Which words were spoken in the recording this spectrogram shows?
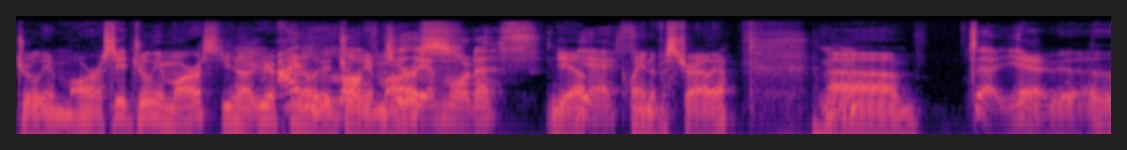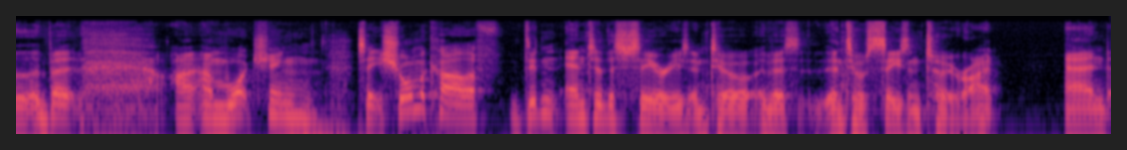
Julia Morris. Yeah, Julia Morris. You know, you're I familiar love with Julia Morris. Julia Morris. Yeah, Yes. Queen of Australia. Um, so, yeah, uh, but I, I'm watching. See, Shaun Micallef didn't enter the series until this until season two, right? And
